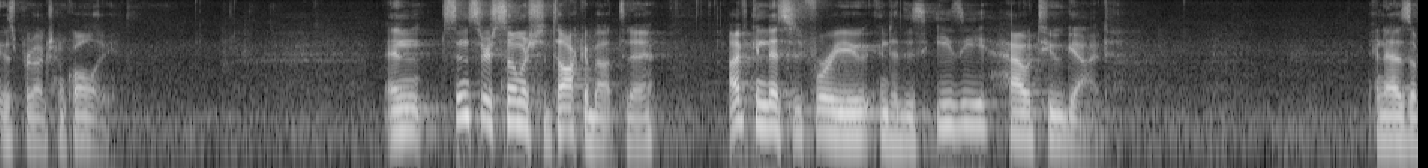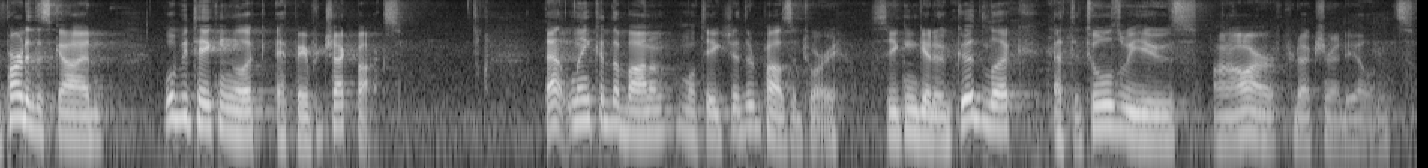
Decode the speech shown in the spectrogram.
is production quality. And since there's so much to talk about today, I've condensed it for you into this easy how-to guide. And as a part of this guide, we'll be taking a look at Paper Checkbox. That link at the bottom will take you to the repository, so you can get a good look at the tools we use on our production-ready elements.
